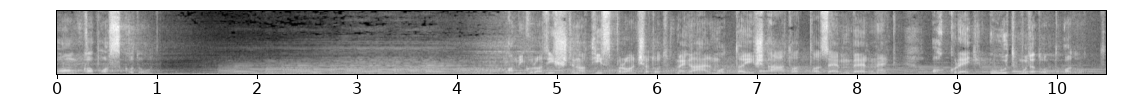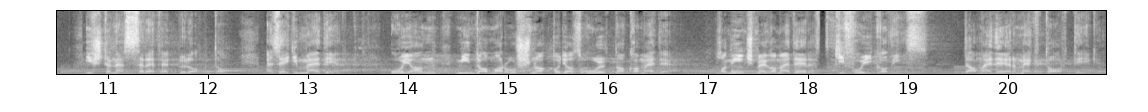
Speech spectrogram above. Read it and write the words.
van kapaszkodód. Amikor az Isten a tíz parancsatot megálmodta és átadta az embernek, akkor egy útmutatót adott. Isten ezt szeretetből adta. Ez egy meder. Olyan, mint a marosnak vagy az oltnak a meder. Ha nincs meg a meder, kifolyik a víz. De a meder megtart téged.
